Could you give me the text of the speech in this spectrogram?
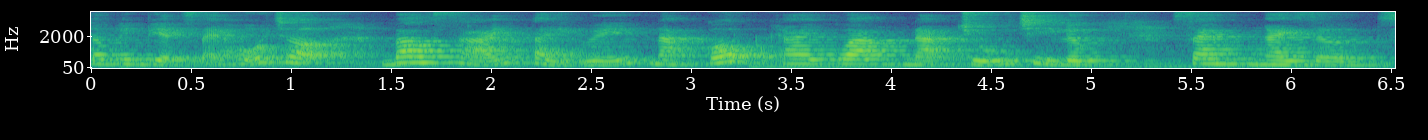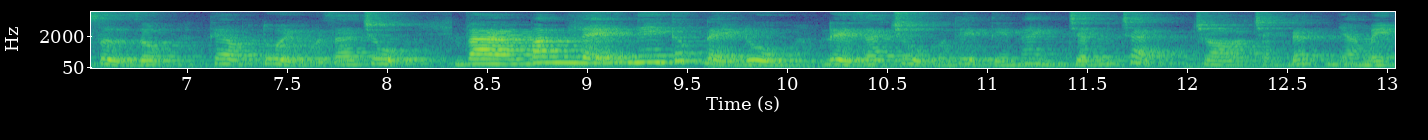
Tâm Linh Việt sẽ hỗ trợ bao sái, tẩy uế, nạp cốt, khai quang, nạp chú, chỉ lực, xem ngày giờ sử dụng theo tuổi của gia chủ và văn lễ nghi thức đầy đủ để gia chủ có thể tiến hành chấn trạch cho trạch đất nhà mình.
